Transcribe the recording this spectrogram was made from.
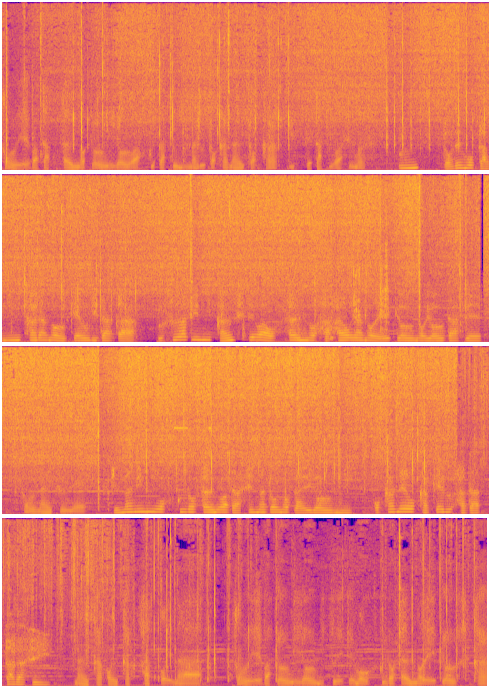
そういえばたくさんの調味料は複雑になるとかなんとか言ってた気はします。うん、どれも他人からの受け売りだが、薄味に関してはおっさんの母親の影響のようだぜ。そうなんすね。ちなみにお袋さんは出汁などの材料に、お金をかける派だったらしい。なんか本格派っぽいなそういえば調味料についてもおふくろさんの影響っすか？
